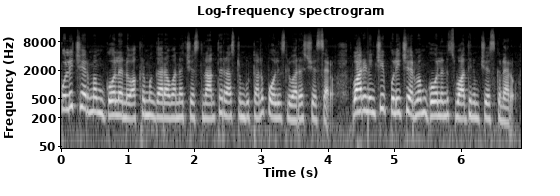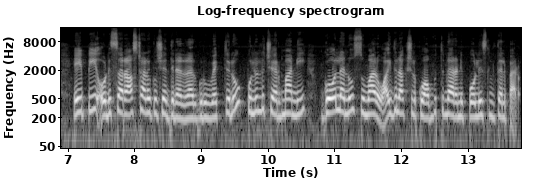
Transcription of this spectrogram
పులి చర్మం గోలను అక్రమంగా రవాణా చేస్తున్న అంతరాష్ట్ర ముఠాను పోలీసులు అరెస్ట్ చేశారు. వారి నుంచి పులి చర్మం గోలను స్వాధీనం చేసుకున్నారు. ఏపీ ఒడిశా రాష్ట్రాలకు చెందిన నలుగురు వ్యక్తులు పులుల చర్మాన్ని గోలను సుమారు ఐదు లక్షలకు అమ్ముతున్నారని పోలీసులు తెలిపారు.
